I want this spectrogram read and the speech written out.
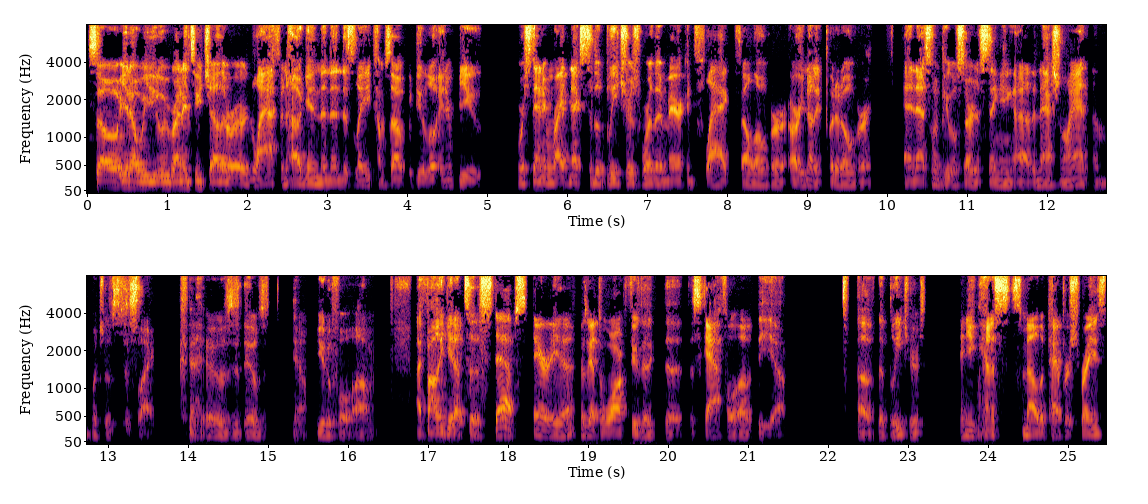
So you know, we we run into each other, or laughing, hugging, and then this lady comes up. We do a little interview. We're standing right next to the bleachers where the American flag fell over, or you know, they put it over, and that's when people started singing uh, the national anthem, which was just like it was it was you know beautiful. Um, I finally get up to the steps area because we have to walk through the, the, the scaffold of the uh, of the bleachers, and you can kind of smell the pepper sprays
